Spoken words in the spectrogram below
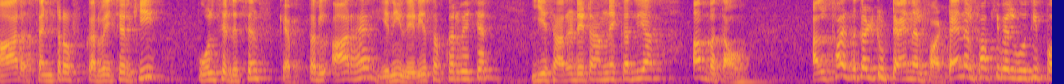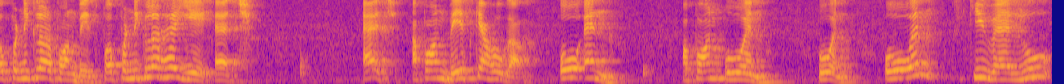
आर सेंटर ऑफ़ कर्वेचर की पोल से डिस्टेंस कैपिटल आर है, यानी रेडियस ऑफ़ कर्वेचर। ये सारे डेटा हमने कर लिया। अब बताओ, alpha is equal to tan alpha. Tan alpha की वैल्यू होती है पर्पनिकुलर अपॉन बेस। परपेंडिकुलर है ये एच एच अपॉन बेस क्या होगा? O N upon O N O N O N की वैल्यू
